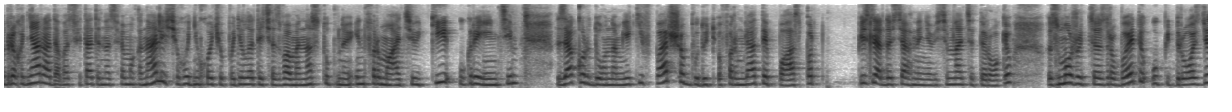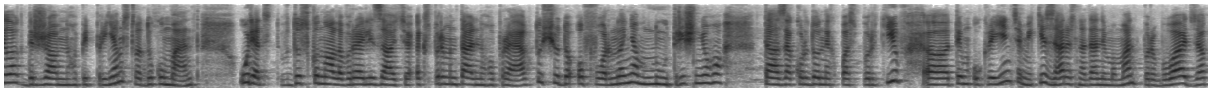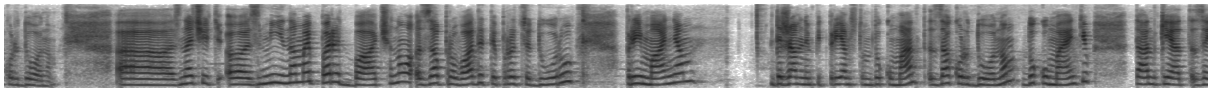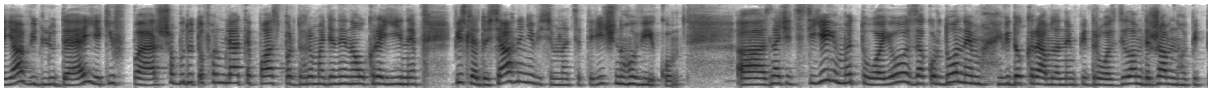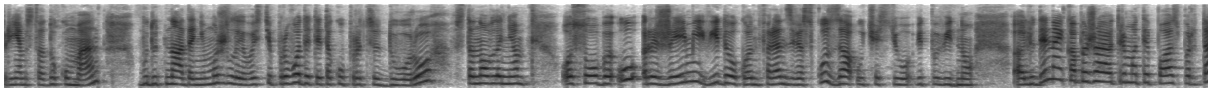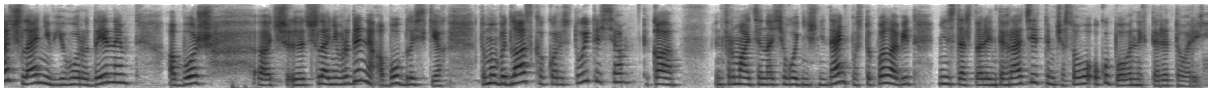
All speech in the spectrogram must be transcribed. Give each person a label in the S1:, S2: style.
S1: Доброго дня, рада вас вітати на своєму каналі. Сьогодні хочу поділитися з вами наступною інформацією. Ті українці за кордоном, які вперше будуть оформляти паспорт. Після досягнення 18 років зможуть це зробити у підрозділах державного підприємства Документ. Уряд вдосконалив реалізацію експериментального проекту щодо оформлення внутрішнього та закордонних паспортів е, тим українцям, які зараз на даний момент перебувають за кордоном. Е, Значить, е, змінами передбачено запровадити процедуру приймання державним підприємством документ за кордоном документів та анкет заяв від людей, які вперше будуть оформляти паспорт громадянина України після досягнення 18-річного віку. Е, Значить, з цією метою закордонним відокремленим підрозділам державного підприємства Документ будуть надані можливості проводити таку процедуру встановлення особи у режимі відеоконференц-зв'язку за участю відповідно е, людини, яка бажає отримати паспорт, та членів його родини або ж е, членів родини або близьких. Тому, будь ласка, користуйтеся. Така інформація на сьогоднішній день поступила від Міністерства реінтеграції тимчасово окупованих територій.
